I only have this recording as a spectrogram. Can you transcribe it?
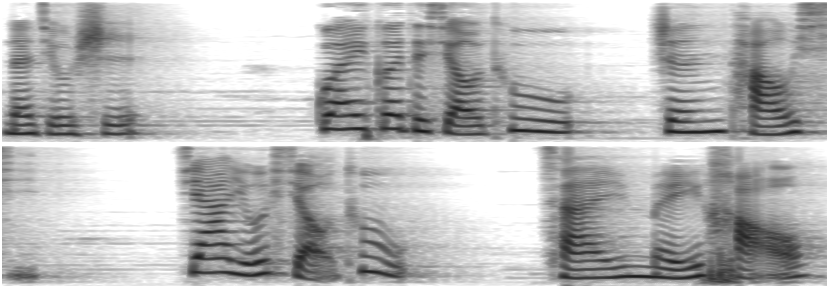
那就是乖乖的小兔真讨喜。家有小兔，才美好。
